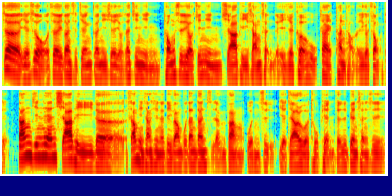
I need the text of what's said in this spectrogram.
这也是我这一段时间跟一些有在经营，同时有经营虾皮商城的一些客户在探讨的一个重点。当今天虾皮的商品详情的地方不单单只能放文字，也加入了图片，就是变成是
